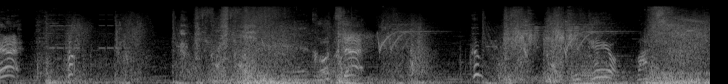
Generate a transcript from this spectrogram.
せこっち。だ行けよバス。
